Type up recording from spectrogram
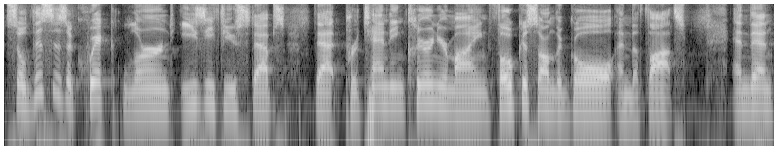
So, this is a quick, learned, easy few steps that pretending, clearing your mind, focus on the goal and the thoughts, and then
